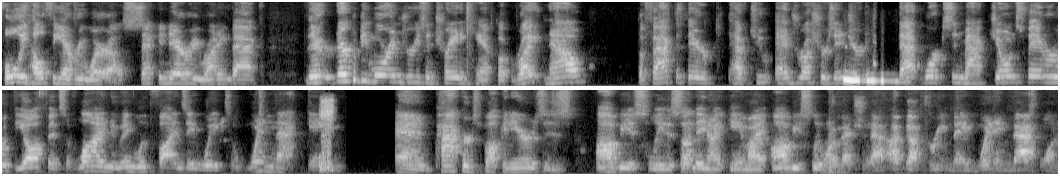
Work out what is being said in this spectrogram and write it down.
fully healthy everywhere else. Secondary running back there there could be more injuries in training camp, but right now, the fact that they have two edge rushers injured, that works in Mac Jones' favor with the offensive line. New England finds a way to win that game. And Packers Buccaneers is obviously the Sunday night game. I obviously want to mention that. I've got Green Bay winning that one.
